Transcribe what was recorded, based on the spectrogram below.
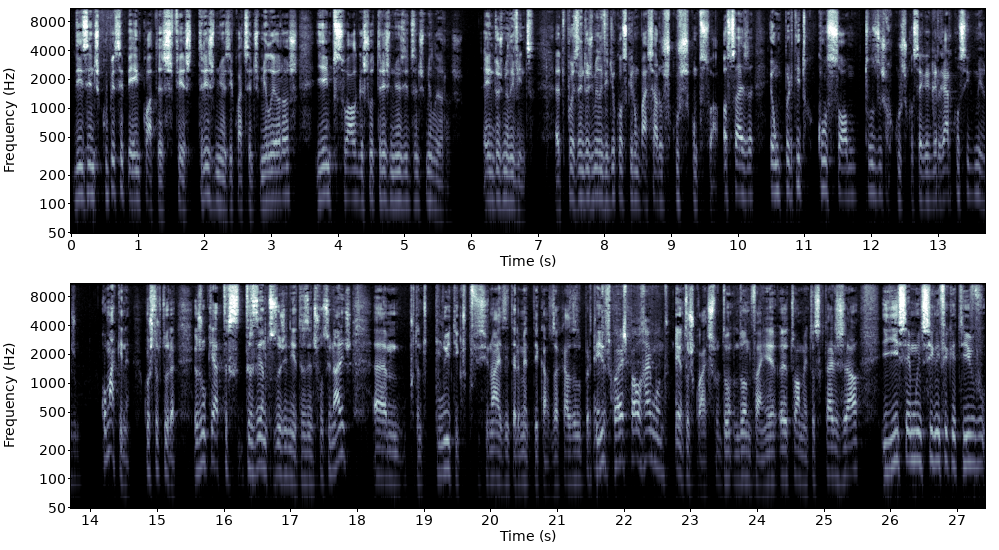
dizem-nos que o PCP em cotas fez 3 milhões e 400 mil euros e em pessoal gastou 3 milhões e 200 mil euros em 2020. Depois, em 2021, conseguiram baixar os custos com o pessoal. Ou seja, é um partido que consome todos os recursos, consegue agregar consigo mesmo com máquina, com a estrutura. Eu julgo que há 300, hoje em dia, 300 funcionários, um, portanto, políticos profissionais inteiramente dedicados à Casa do Partido. Entre os quais Paulo Raimundo. Entre os quais, de onde vem eh, atualmente o Secretário-Geral, e isso é muito significativo.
